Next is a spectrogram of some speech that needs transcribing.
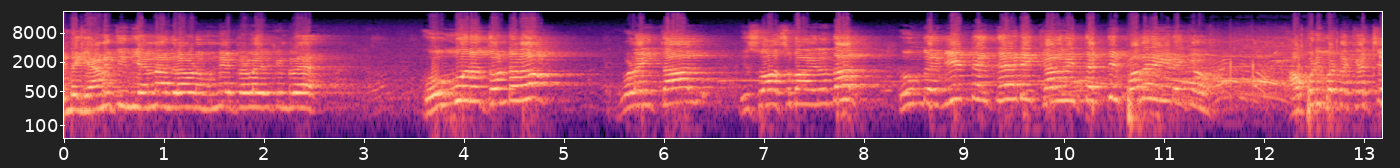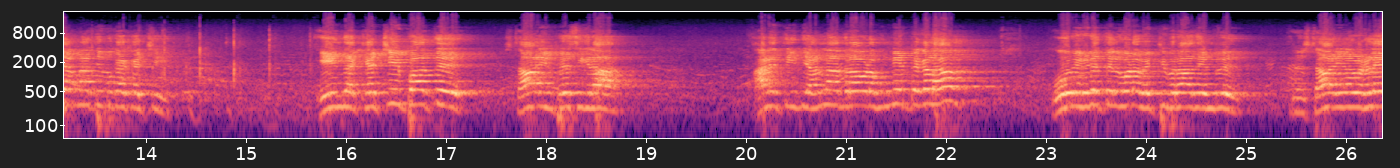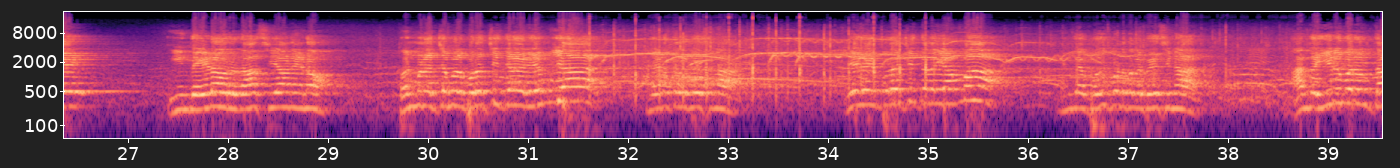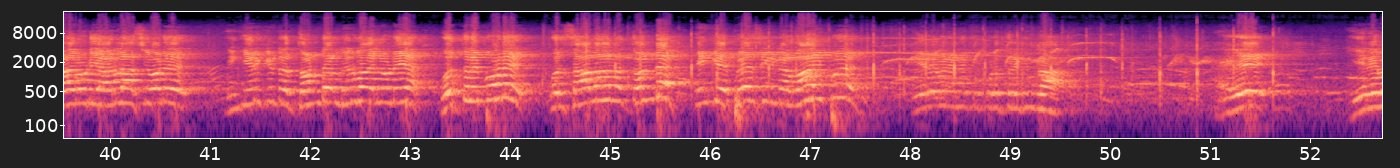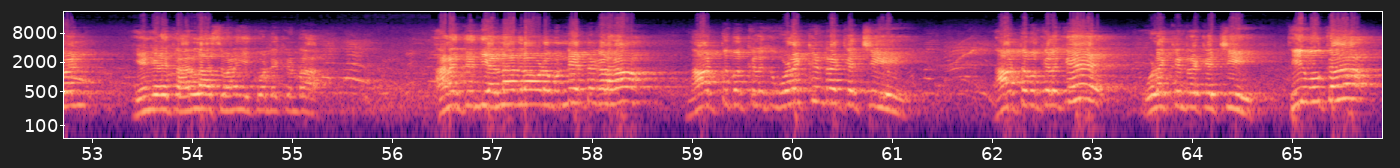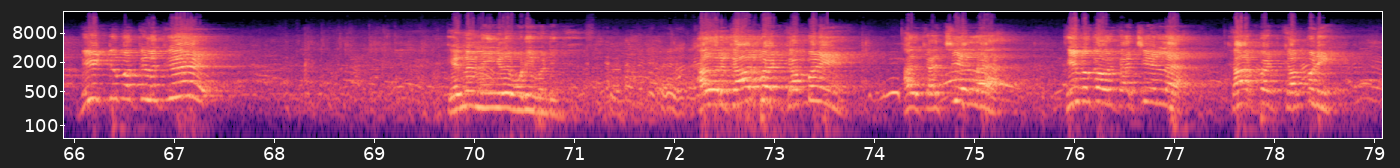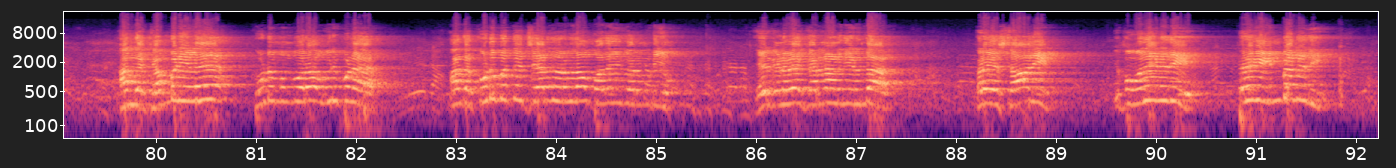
இன்றைக்கு அனைத்து இந்திய அண்ணா திராவிட முன்னேற்றம் இருக்கின்ற ஒவ்வொரு தொண்டனும் உழைத்தால் விசுவாசமாக இருந்தால் உங்க வீட்டை தேடி கதவை தட்டி பதவி கிடைக்கும். அப்படிப்பட்ட கட்சி அதிமுக கட்சி. இந்த கட்சியை பார்த்து ஸ்டாலின் பேசுகிறார். அனைத்து இந்திய அண்ணா திராவிட முன்னேற்ற கழகம் ஒரு இடத்தில் கூட வெற்றி பெறாது என்று திரு ஸ்டாலின் அவர்களே இந்த இடம் ஒரு ராசியான இடம். பொன்மனச்சம்மல் புரட்சி தலைவர் எம்ஜிஆர் இந்த இடத்துல பேசினார். இதை புரட்சி தலைவர் அம்மா இந்த பொதுக்கூட்டத்தில் பேசினார். அந்த இருவரும் தலைவருடைய அருளாசியோடு இங்க இருக்கின்ற தொண்டர் நிர்வாகிகளுடைய ஒத்துழைப்போடு ஒரு சாதாரண தொண்டர் இங்கே பேசுகின்ற வாய்ப்பு இறைவன் எனக்கு கொடுத்திருக்கின்றான். எனவே இறைவன் எங்களுக்கு அருளாசி வழங்கி கொண்டிருக்கின்றார். அனைத்து இந்திய அண்ணா திராவிட முன்னேற்ற கழகம் நாட்டு மக்களுக்கு உழைக்கின்ற கட்சி. நாட்டு மக்களுக்கு உழைக்கின்ற கட்சி. திமுக வீட்டு மக்களுக்கு. என்ன நீங்களே முடிவு பண்ணீங்க? அது ஒரு கார்பரேட் கம்பெனி அது கட்சி அல்ல. திமுக ஒரு கட்சி இல்ல. கார்பரேட் கம்பெனி அந்த கம்பெனியில குடும்பம் பூரா உறுப்பினர். அந்த குடும்பத்தை சேர்ந்தவர்கள் தான் பதவிக்கு வர முடியும். ஏற்கனவே கருணாநிதி இருந்தார். பிறகு ஸ்டாலின் இப்ப உதயநிதி பிறகு இன்பநிதி.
